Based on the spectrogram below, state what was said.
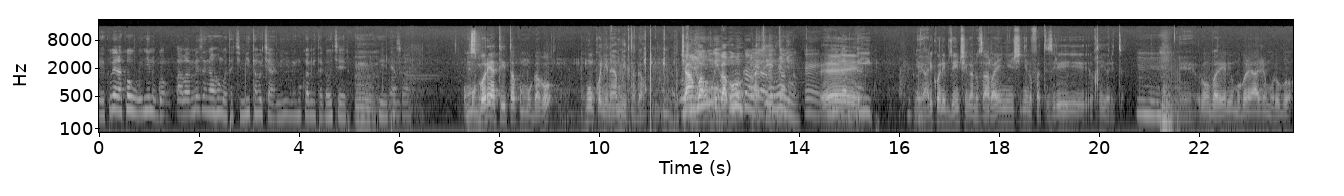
Eh, kubera ko nyine ubwo aba ameze nk'aho ngo atakimwitaho cyane nyine nk'uko yamwitagaho kera. Umugore atita ku mugabo nk'uko nyina yamwitagaho cyangwa umugabo. atita. Eh, eh, ariko ni byinshi inshingano zabaye nyinshi nyine ufata iziri priorite Eh, urumva rero iyo umugore yaje mu rugo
